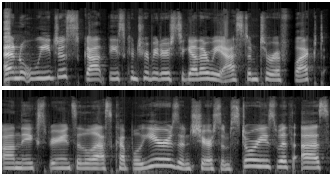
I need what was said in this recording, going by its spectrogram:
And we just got these contributors together. We asked them to reflect on the experience of the last couple years and share some stories with us.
